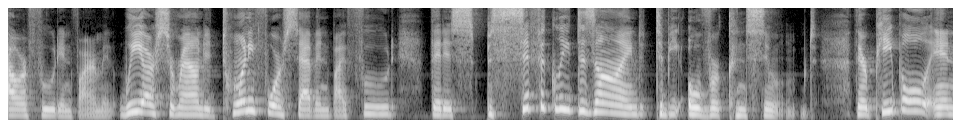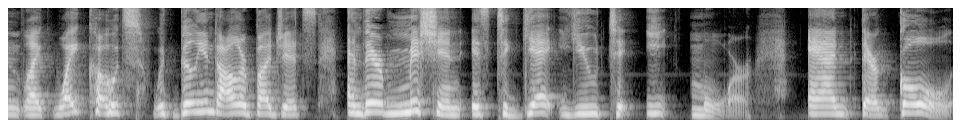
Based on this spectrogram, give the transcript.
our food environment. We are surrounded 24 7 by food that is specifically designed to be overconsumed. There are people in like white coats with billion dollar budgets, and their mission is to get you to eat more. And their goal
